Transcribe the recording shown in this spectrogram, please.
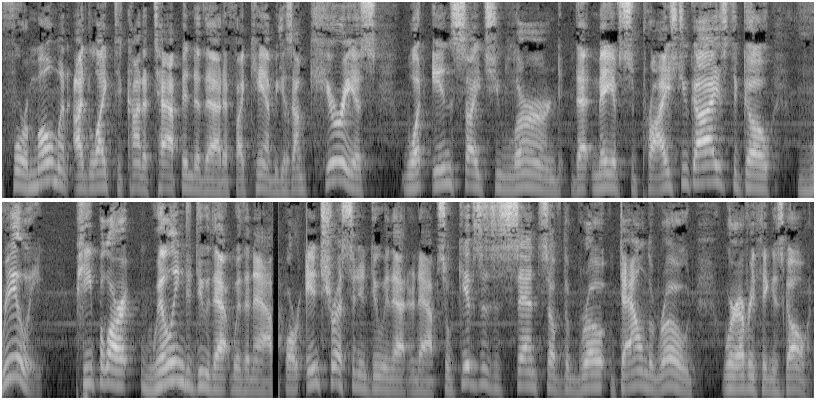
for a moment, I'd like to kind of tap into that if I can, because I'm curious what insights you learned that may have surprised you guys to go, really? People are willing to do that with an app or interested in doing that in an app. So it gives us a sense of the road down the road where everything is going.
